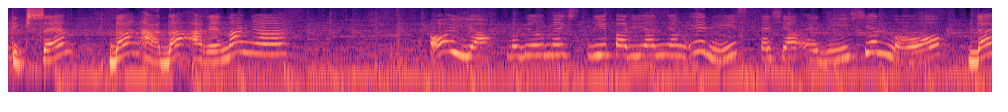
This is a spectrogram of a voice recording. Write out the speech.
kinetic sand, dan ada arenanya. Oh iya, mobil MaxD varian yang ini special edition loh. Dan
